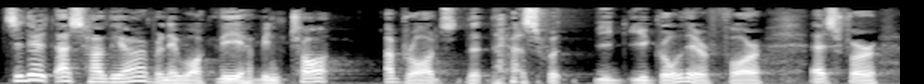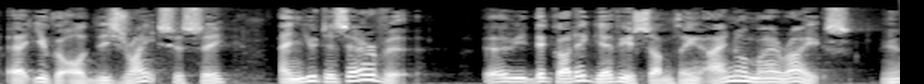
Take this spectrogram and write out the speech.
See, that's how they are when they walk. They have been taught abroad that that's what you, you go there for. It's for, uh, you've got all these rights, you see, and you deserve it. Uh, they've got to give you something. I know my rights. Yeah.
